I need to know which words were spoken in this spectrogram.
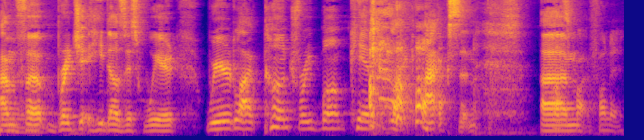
and for bridget he does this weird weird like country bumpkin like accent that's um, quite funny.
